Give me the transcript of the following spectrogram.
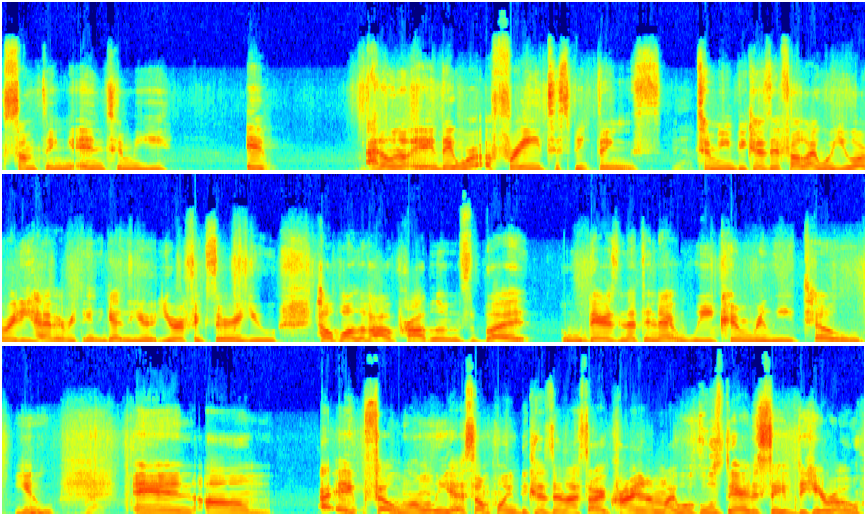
something into me, it I don't know. They were afraid to speak things yeah. to me because it felt like, well, you already have everything together. You're, you're a fixer. You help all of our problems, but there's nothing that we can really tell you. Right. And um, I felt lonely at some point because then I started crying. I'm like, well, who's there to save the hero?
